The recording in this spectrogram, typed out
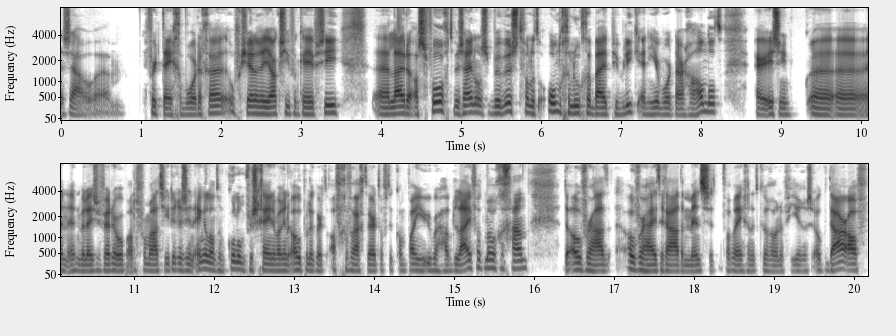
zou um, vertegenwoordigen. officiële reactie van KFC uh, eh, luidde als volgt. We zijn ons bewust van het ongenoegen bij het publiek en hier wordt naar gehandeld. Er is in, uh, uh, en, en, we lezen verder op informatie, er is in Engeland een column verschenen waarin openlijk werd afgevraagd werd of de campagne überhaupt live had mogen gaan. De overheid, overheid raadde mensen vanwege het coronavirus ook daar af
